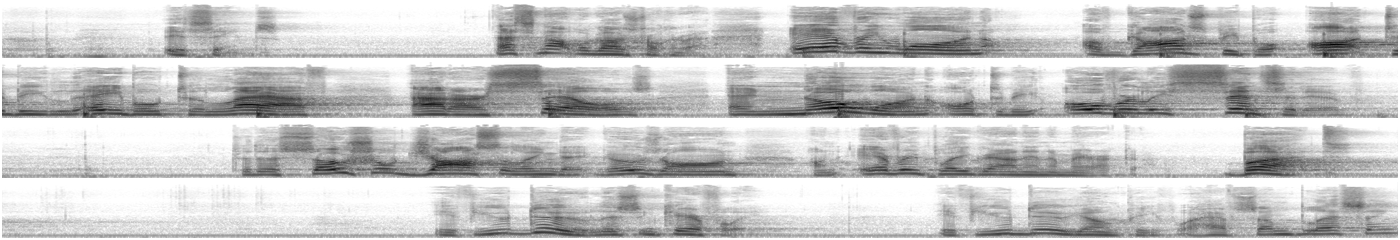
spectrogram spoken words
it seems. That's not what God's talking about. Everyone of God's people ought to be able to laugh at ourselves, and no one ought to be overly sensitive to the social jostling that goes on on every playground in America. But if you do, listen carefully, if you do, young people, have some blessing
